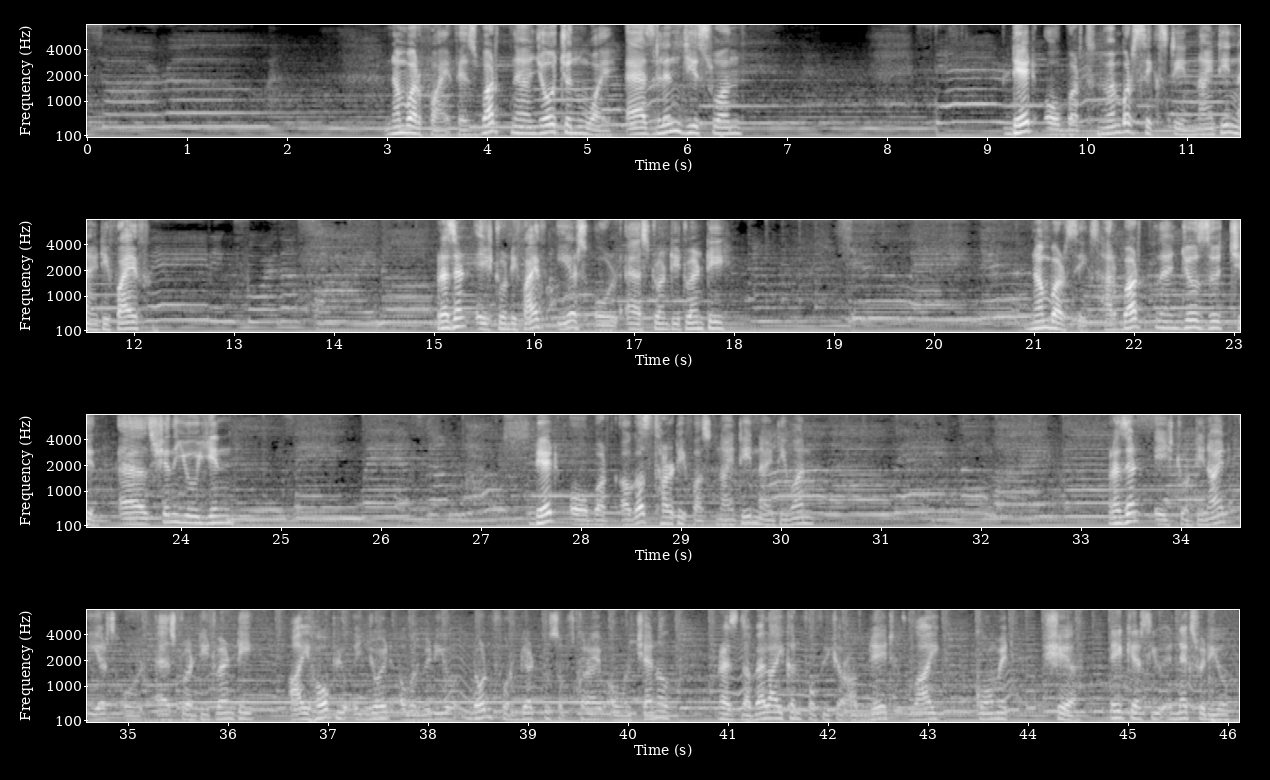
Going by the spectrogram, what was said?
Number 5 His birth Zhou Jun Wei as Lin Ji Swan. Date of birth November 16, 1995. Present age 25 years old as 2020. Number 6. Her birth name Jozu Chin as Shin Yu Yin. Date of birth August 31st, 1991. Present age 29 years old as 2020. I hope you enjoyed our video. Don't forget to subscribe our channel. Press the bell icon for future update. Like, comment, share. Take care. See you in next video.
